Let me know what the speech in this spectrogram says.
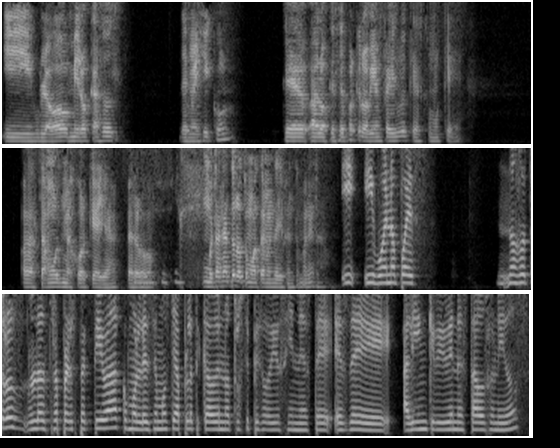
Y luego miro casos de México, que a lo que sé porque lo vi en Facebook, que es como que, o sea, estamos mejor que allá, pero Sí, sí, sí. mucha gente lo tomó también de diferente manera. Y, y bueno, pues nosotros, nuestra perspectiva, como les hemos ya platicado en otros episodios y en este, es de alguien que vive en Estados Unidos,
